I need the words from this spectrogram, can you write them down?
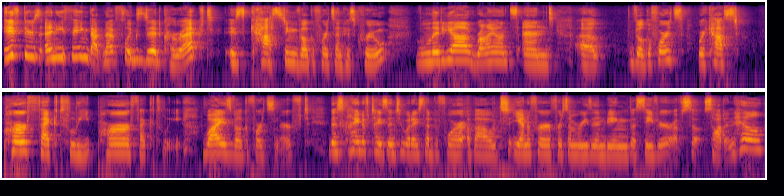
if there's anything that Netflix did correct, is casting Vilgefortz and his crew. Lydia, Rience, and uh, Vilgefortz were cast perfectly, perfectly. Why is Vilgefortz nerfed? This kind of ties into what I said before about Yennefer for some reason being the savior of so- Sodden Hill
